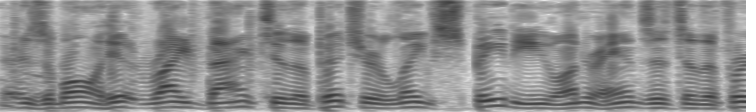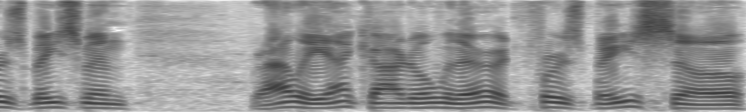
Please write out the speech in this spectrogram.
There's a ball hit right back to the pitcher, Leif Spady, who underhands it to the first baseman, Riley Eckhart, over there at first base. So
